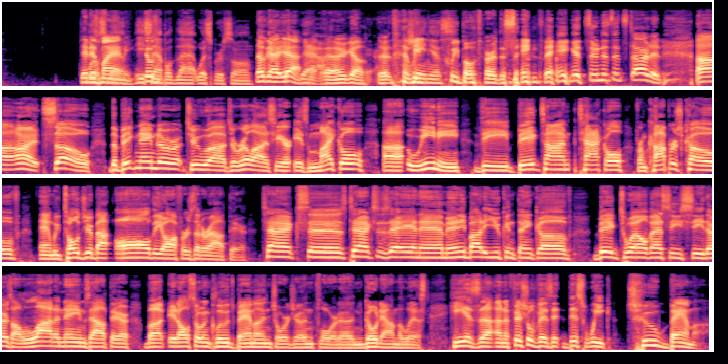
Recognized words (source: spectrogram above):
It Will is Smith, Miami. He was- sampled that Whisper song. Okay, yeah. Yeah. There you go. There- we- Genius. We, both heard the same thing as soon as it started. Uh, all right. So the big name to to uh, to realize here is Michael uh, Uini, the big time tackle from Copperas Cove, and we told you about all the offers that are out there. Texas, Texas A&M, anybody you can think of, Big 12, SEC. There's a lot of names out there, but it also includes Bama and Georgia and Florida and go down the list. He is uh, an official visit this week to Bama.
